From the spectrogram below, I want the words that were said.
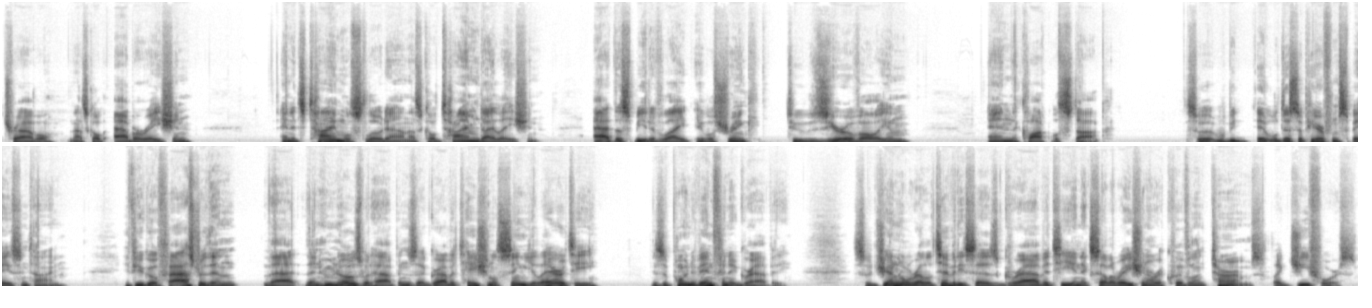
travel. That's called aberration. And its time will slow down. That's called time dilation. At the speed of light, it will shrink to zero volume and the clock will stop. So it will be it will disappear from space and time. If you go faster than that, then who knows what happens? A gravitational singularity is a point of infinite gravity. So general relativity says gravity and acceleration are equivalent terms, like g force.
